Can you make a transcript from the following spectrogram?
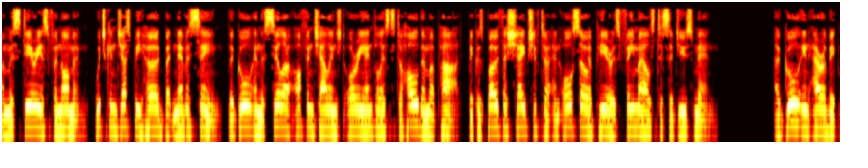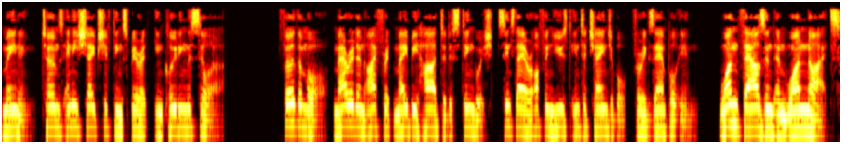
a mysterious phenomenon, which can just be heard but never seen. The Ghul and the Scylla often challenged Orientalists to hold them apart, because both are shapeshifter and also appear as females to seduce men. A Ghul in Arabic meaning, terms any shapeshifting spirit, including the Scylla. Furthermore, Marid and Ifrit may be hard to distinguish, since they are often used interchangeable, for example in 1001 Nights.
